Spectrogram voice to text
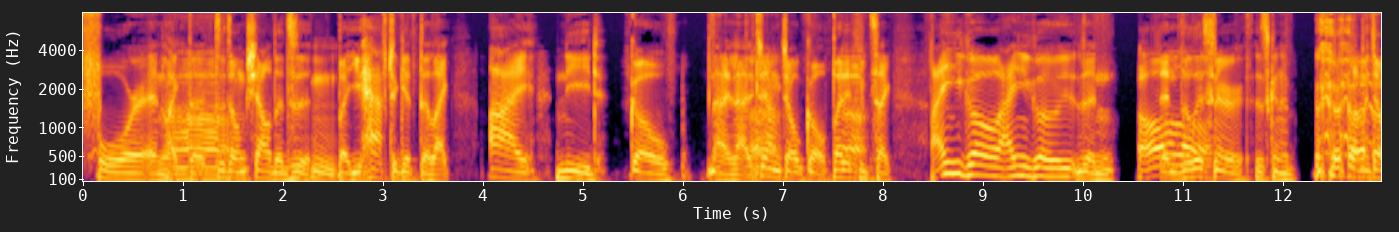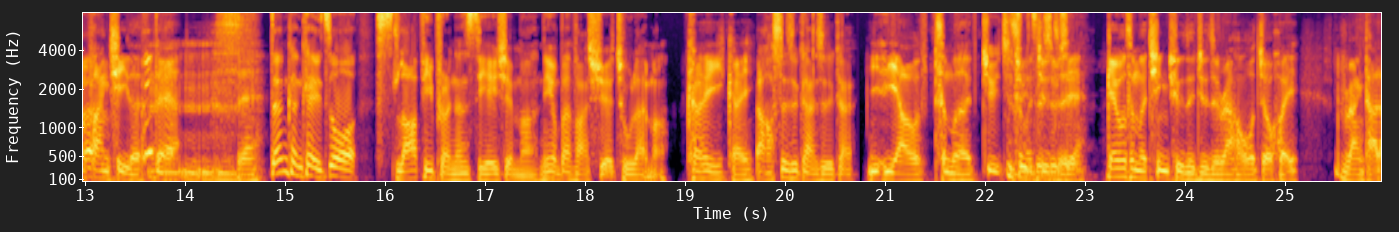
four and like the、啊、这种小的字、嗯、，but you have to get the like I need go 哪里哪里、啊、这样就够。But if it's like、啊、I need go I need go then、oh. then the listener is gonna 他们就放弃了。对啊，嗯嗯对。Duncan 可以做 sloppy pronunciation 吗？你有办法学出来吗？可以，可以。啊，试试看，试试看。要什么句子？什么句子？给我什么清楚的句子，然后我就会让它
